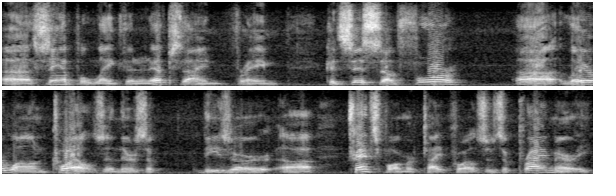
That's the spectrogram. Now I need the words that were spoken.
uh, sample length, and an Epstein frame consists of four uh, layer wound coils, and there's a these are uh, transformer type coils. There's a primary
